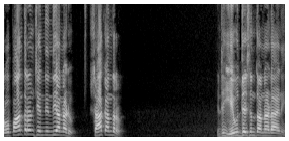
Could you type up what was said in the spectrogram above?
రూపాంతరం చెందింది అన్నాడు. షాక్ అందరూ. అంటే ఏ ఉద్దేశంతో అన్నాడా అని.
